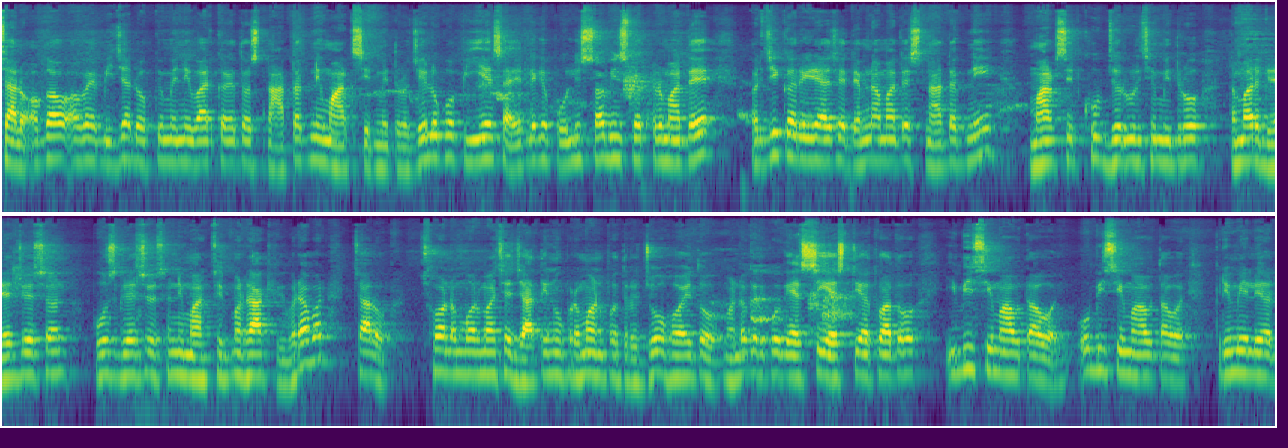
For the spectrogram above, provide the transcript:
ચાલો, અગાઉ હવે બીજા ડોક્યુમેન્ટની વાત કરીએ તો સ્નાતકની માર્કશીટ મિત્રો, જે લોકો પીએસઆઈ એટલે કે પોલીસ સબ ઇન્સ્પેક્ટર માટે અરજી કરી રહ્યા છે, તેમના માટે સ્નાતકની માર્કશીટ ખૂબ જરૂરી છે મિત્રો. તમારે ગ્રેજ્યુએશન પોસ્ટ ગ્રેજ્યુએશનની માર્કશીટ પણ રાખવી, બરાબર? ચાલો, છ નંબરમાં છે જાતિનું પ્રમાણપત્ર. જો હોય તો માનો કે કોઈક એસસી એસટી અથવા તો ઈબીસીમાં આવતા હોય ઓબીસીમાં આવતા હોય ક્રિમિલિયર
